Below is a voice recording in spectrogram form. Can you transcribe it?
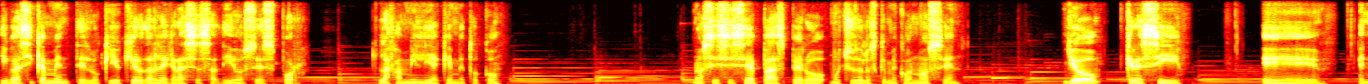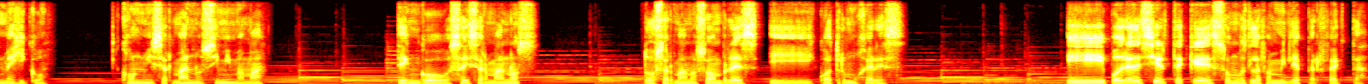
Y básicamente lo que yo quiero darle gracias a Dios es por la familia que me tocó. No sé si sepas, pero muchos de los que me conocen, yo crecí eh, en México con mis hermanos y mi mamá. Tengo seis hermanos, dos hermanos hombres y cuatro mujeres. Y podría decirte que somos la familia perfecta,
